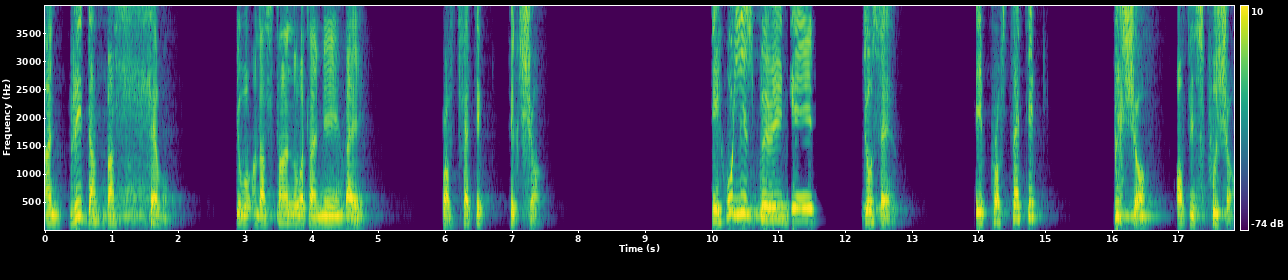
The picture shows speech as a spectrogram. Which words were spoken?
and read that verse 7, you will understand what I mean by prophetic picture. The Holy Spirit gave Joseph a prophetic picture of his future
